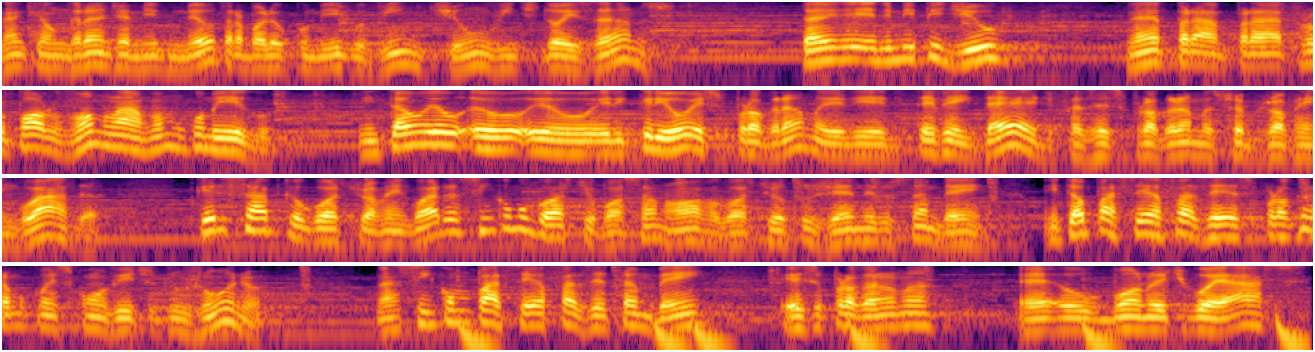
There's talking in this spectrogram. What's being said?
né, que é um grande amigo meu, trabalhou comigo 21, 22 anos. Então ele, ele me pediu, né, para. Falou, Paulo, vamos lá, vamos comigo. Então eu, eu, eu, ele criou esse programa, ele, ele, teve a ideia de fazer esse programa sobre Jovem Guarda, porque ele sabe que eu gosto de Jovem Guarda, assim como gosto de Bossa Nova, gosto de outros gêneros também. Então passei a fazer esse programa com esse convite do Júnior, assim como passei a fazer também esse programa, é, o Boa Noite Goiás,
